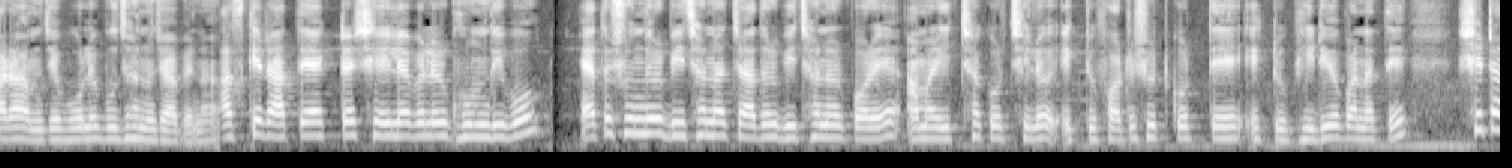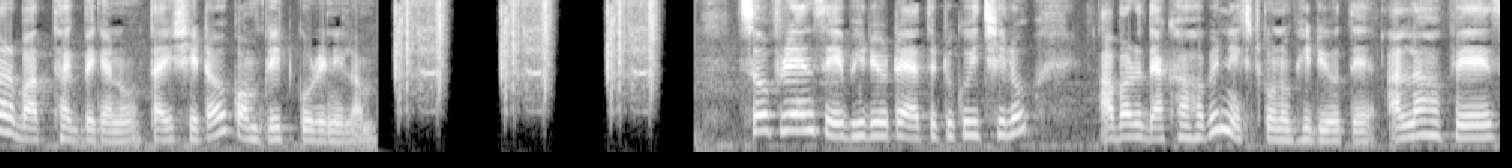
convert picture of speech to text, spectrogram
আরাম যে বলে বোঝানো যাবে না। আজকে রাতে একটা সেই লেভেলের ঘুম দিব এত সুন্দর বিছানা চাদর বিছানোর পরে আমার ইচ্ছা করছিল একটু ফটোশ্যুট করতে, একটু ভিডিও বানাতে। সেটা আর বাদ থাকবে কেন? তাই সেটাও কমপ্লিট করে নিলাম। সো ফ্রেন্ডস এই ভিডিওটা এতটুকুই ছিল। আবারও দেখা হবে নেক্সট কোনো ভিডিওতে। আল্লাহ হাফেজ।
